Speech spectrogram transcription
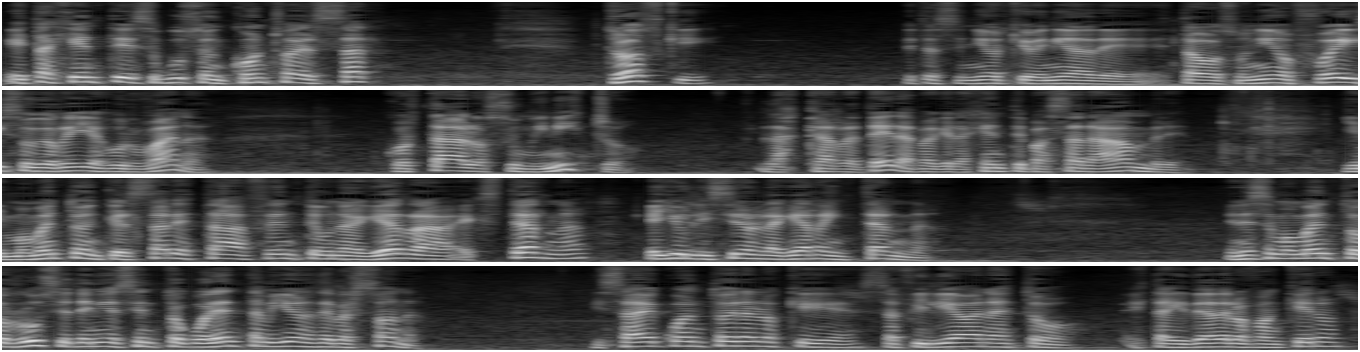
Esta gente se puso en contra del zar. Trotsky, este señor que venía de Estados Unidos, fue hizo guerrillas urbanas, cortaba los suministros, las carreteras para que la gente pasara hambre. Y en momentos en que el zar estaba frente a una guerra externa, ellos le hicieron la guerra interna. En ese momento Rusia tenía 140 millones de personas. ¿Y sabe cuánto eran los que se afiliaban a esto, esta idea de los banqueros?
